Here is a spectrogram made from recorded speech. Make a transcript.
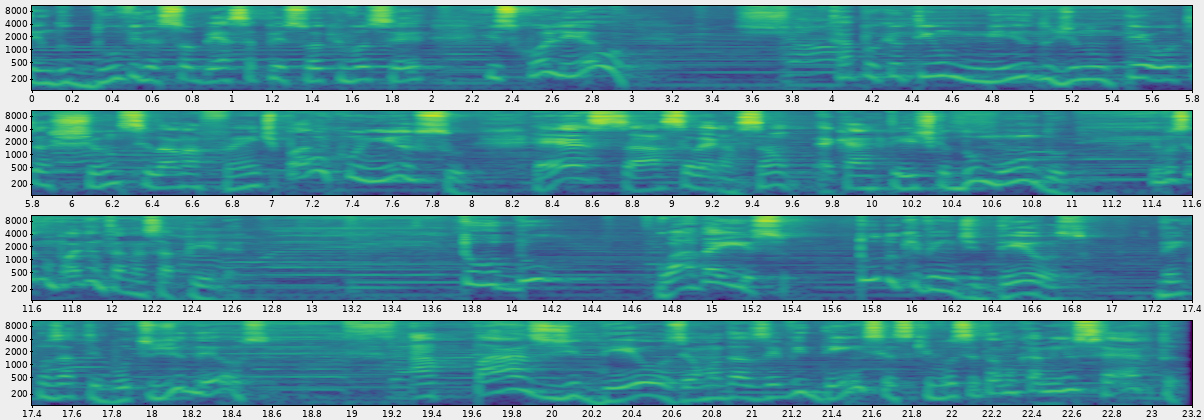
tendo dúvidas sobre essa pessoa que você escolheu. Tá? Porque eu tenho medo de não ter outra chance lá na frente. Para com isso. Essa aceleração é característica do mundo. E você não pode entrar nessa pilha. Tudo, guarda isso. Tudo que vem de Deus vem com os atributos de Deus. A paz de Deus é uma das evidências que você está no caminho certo.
